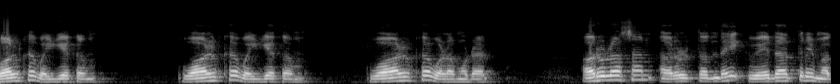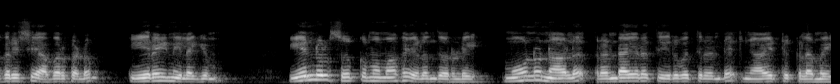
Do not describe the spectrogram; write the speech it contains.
வாழ்க வையகம் வாழ்க வையகம் வாழ்க வளமுடன். அருளாசான் அருள் தந்தை வேதாத்திரி மகரிஷி அவர்களும் இறைநிலையும் என்னுள் சூக்குமமாக எழுந்தொருளி மூணு நாலு ரெண்டாயிரத்தி இருபத்தி ரெண்டு ஞாயிற்றுக்கிழமை.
